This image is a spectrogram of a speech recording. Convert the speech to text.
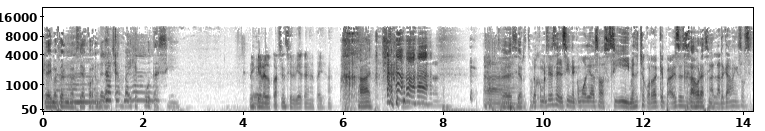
De ahí me fui a la universidad De corriendo. la chamba, dije, puta, sí. Ni que la educación sirviera en el país. Ay, Ah, Pero es cierto. Los comerciales del cine, ¿cómo odias esos? Sí, me has hecho acordar que a veces Ahora sí. alargaban esos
